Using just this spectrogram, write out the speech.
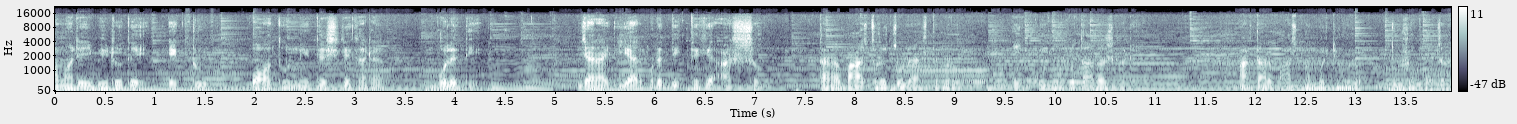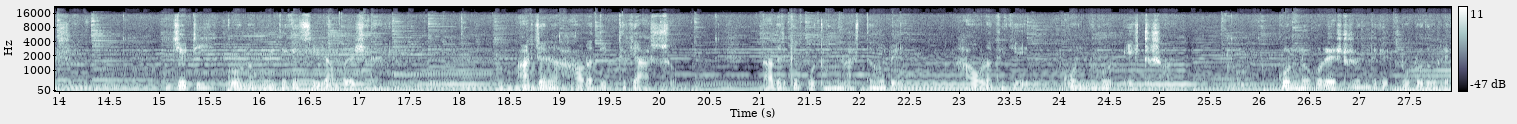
আমার এই ভিডিওতে একটু পথ ও নির্দেশ রেখাটা বলে দিই। যারা এয়ারপোর্টের দিক থেকে আসছো, তারা বাস ধরে চলে আসতে পারো এই কন্যপুর দ্বাদশ ঘাটে। আর তার বাস নম্বরটি হলো দুশো পঁচাশি, যেটি করুণাময়ী থেকে শ্রীরামপুর এসে থাকে। আর যারা হাওড়া দিক থেকে আসছো, তাদেরকে প্রথমে আসতে হবে হাওড়া থেকে কন্যগর স্টেশন। কন্যগর স্টেশন থেকে টোটো ধরলে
